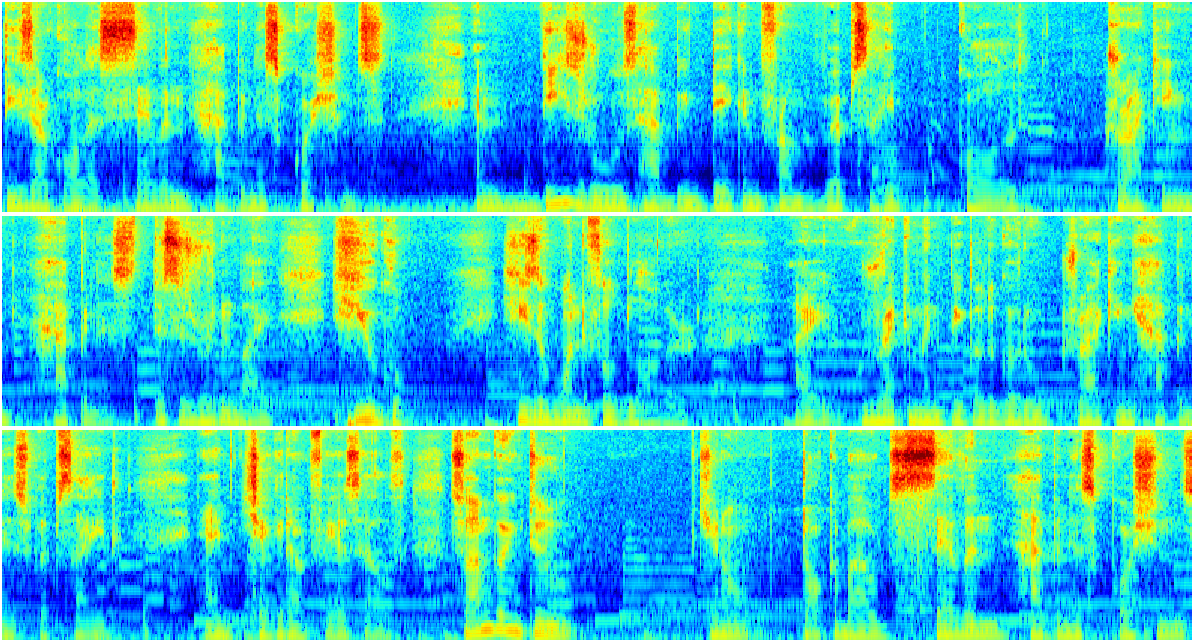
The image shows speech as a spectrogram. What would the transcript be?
These are called as seven happiness quotients. And these rules have been taken from a website called Tracking Happiness. This is written by Hugo. He's a wonderful blogger. I recommend people to go to Tracking Happiness website and check it out for yourself. So I'm going to, you know, talk about seven happiness quotients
